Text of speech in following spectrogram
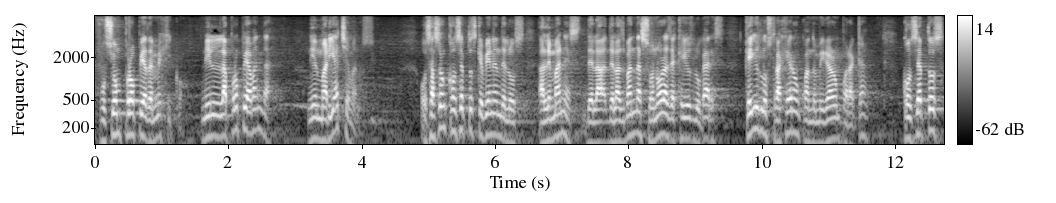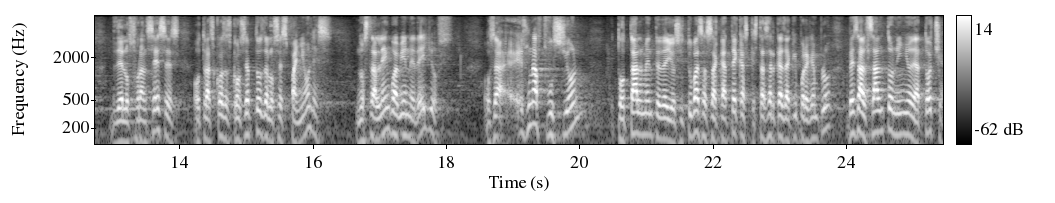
fusión propia de México, ni la propia banda, ni el mariachi, hermanos. O sea, son conceptos que vienen de los alemanes, de, la- de las bandas sonoras de aquellos lugares, que ellos los trajeron cuando emigraron para acá. Conceptos de los franceses, otras cosas, conceptos de los españoles. Nuestra lengua viene de ellos. O sea, es una fusión totalmente de ellos. Si tú vas a Zacatecas, que está cerca de aquí, por ejemplo, ves al Santo Niño de Atocha.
